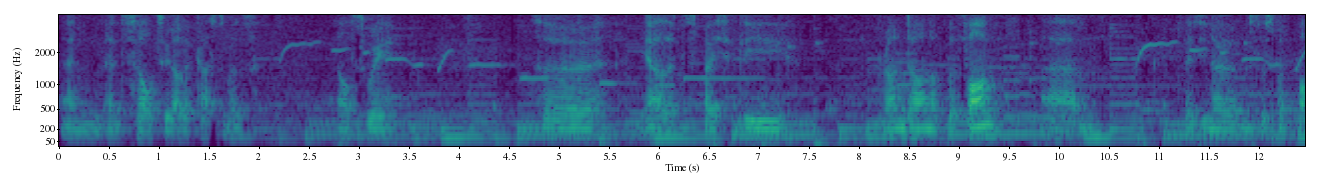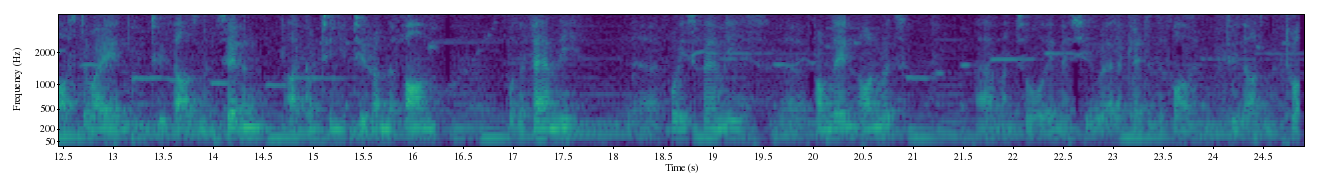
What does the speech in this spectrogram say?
and, and sell to other customers elsewhere. So yeah, that's basically rundown of the farm. Um, as you know, Mr. Smith passed away in 2007. I continued to run the farm for the family, uh, for his families uh, from then onwards um, until MSU allocated the farm in 2012.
